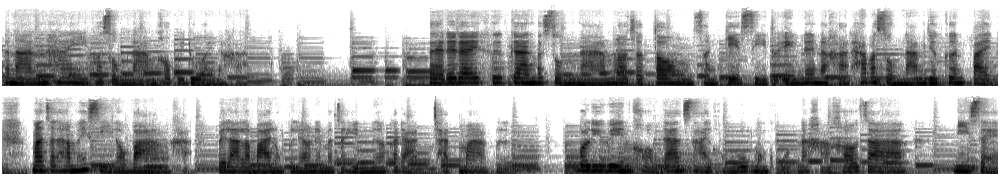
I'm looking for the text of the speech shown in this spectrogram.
ฉะนั้นให้ผสมน้ำเข้าไปด้วยนะคะ แต่ใดๆคือการผสมน้ำเราจะต้องสังเกตสีตัวเองด้วยนะคะ ถ้าผสมน้ำเยอะเกินไป มันจะทำให้สีเราบางค่ะ เวลาระบายลงไปแล้วเนี่ยมันจะเห็นเนื้อกระดาษชัดมากเลย บริเวณขอบด้านซ้ายของลูกมังคุดนะคะ เขาจะมีแสง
